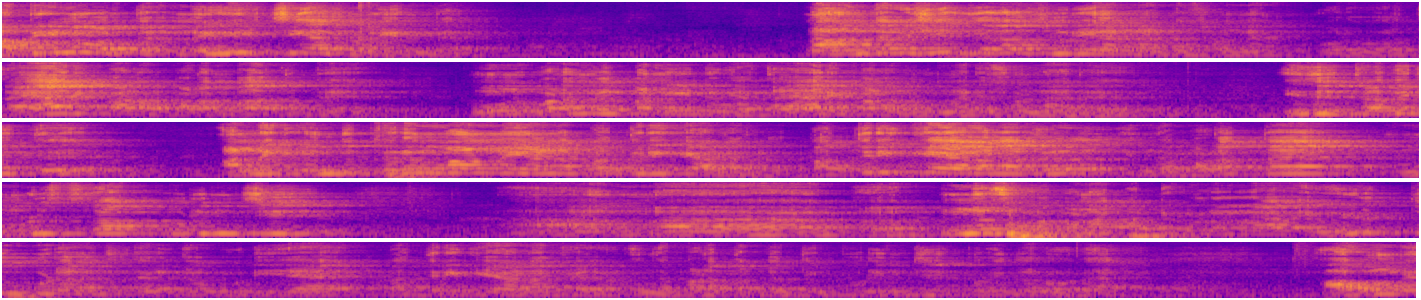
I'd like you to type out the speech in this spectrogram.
அப்படின்னு ஒருத்தர் நெகிழ்ச்சியாக சொல்லியிருந்தார். நான் அந்த விஷயத்தை தான் சூர்யா அண்ணாட்ட சொன்னேன். ஒரு ஒரு தயாரிப்பாளர் படம் பார்த்து மூணு படங்கள் பண்ணிக்கிட்டு இருக்க தயாரிப்பாளர் இந்த மாதிரி சொன்னார். இது தவிர்த்து அன்னைக்கு வந்து பெரும்பான்மையான பத்திரிகையாளர்கள் பத்திரிகையாளர்கள் இந்த படத்தை முழுசாக புரிஞ்சு இன்னும் சொல்ல போனால் பர்டிகுலராக எழுத்து ஊடகத்தில் இருக்கக்கூடிய பத்திரிகையாளர்கள் இந்த படத்தை பற்றி புரிஞ்சு புரிதலோட அவங்க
